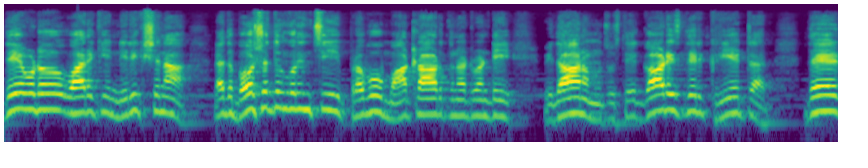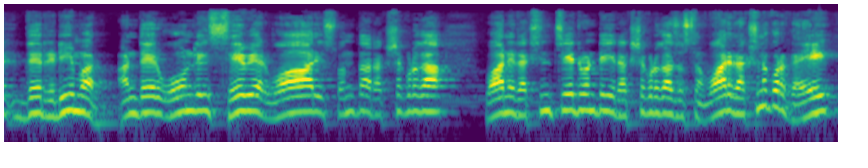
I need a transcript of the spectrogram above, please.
దేవుడు వారికి నిరీక్షణ లేదా భవిష్యత్తు గురించి ప్రభు మాట్లాడుతున్నటువంటి విధానం చూస్తే God is their creator their their redeemer and their only saviour వారి సొంత రక్షకుడుగా వారిని రక్షించేటువంటి రక్షకుడుగా చూస్తున్నాం. వారి రక్షణ కొరకై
